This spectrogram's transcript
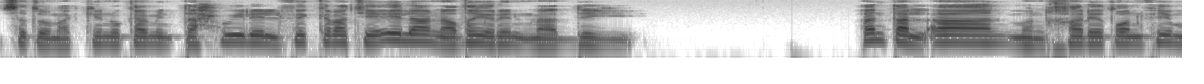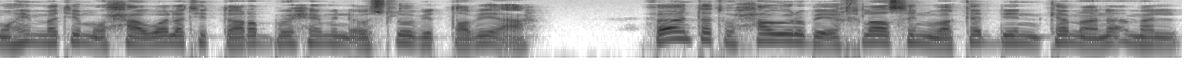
ستمكنك من تحويل الفكرة إلى نظير مادي. أنت الآن منخرط في مهمة محاولة التربح من أسلوب الطبيعة، فأنت تحاول بإخلاص وكد كما نأمل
